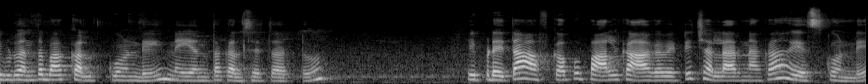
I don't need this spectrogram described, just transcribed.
ఇప్పుడు అంతా బాగా కలుపుకోండి నెయ్యి అంతా కలిసేటట్టు. ఇప్పుడైతే హాఫ్ కప్పు పాలు కాగబెట్టి చల్లారినాక వేసుకోండి.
